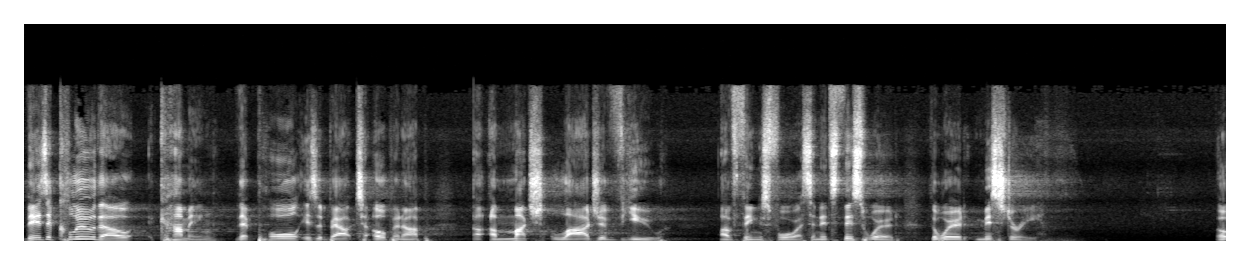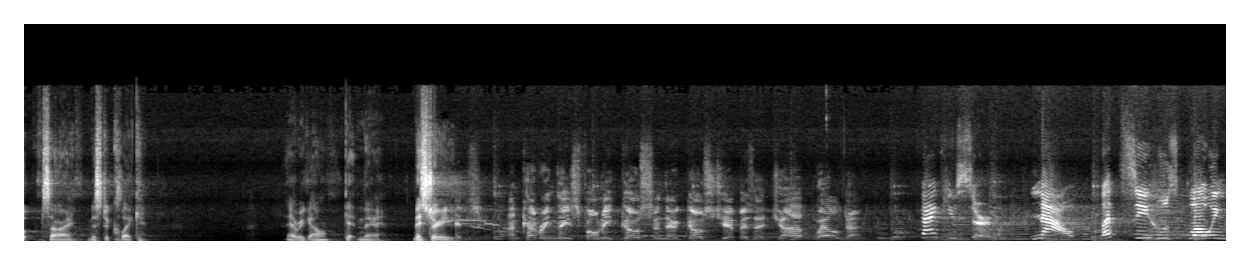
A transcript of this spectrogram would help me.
There's a clue, though, coming that Paul is about to open up a, a much larger view of things for us. And it's this word, the word mystery. Oh, sorry, Mr. Click. There we go, getting there. Mystery. Uncovering these phony ghosts and their ghost ship is a job well done. Thank you, sir. Now, let's see whose glowing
